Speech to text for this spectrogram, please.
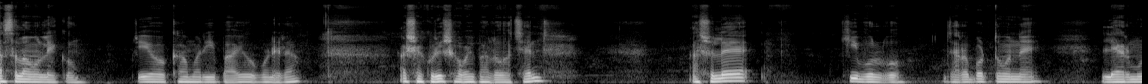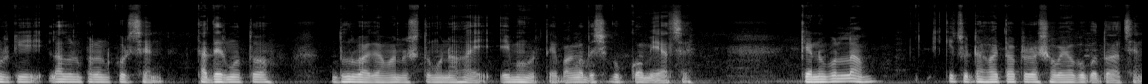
আসসালামু আলাইকুম। প্রিয় খামারি ভাই ও বোনেরা, আশা করি সবাই ভালো আছেন। আসলে কি বলব, যারা বর্তমানে লেয়ার মুরগি লালন পালন করছেন, তাদের মতো দুর্ভাগা মানুষ তো মনে হয় এই মুহূর্তে বাংলাদেশে খুব কমই আছে। কেন বললাম? কিছুটা হয়তো আপনারা সবাই অবগত আছেন।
